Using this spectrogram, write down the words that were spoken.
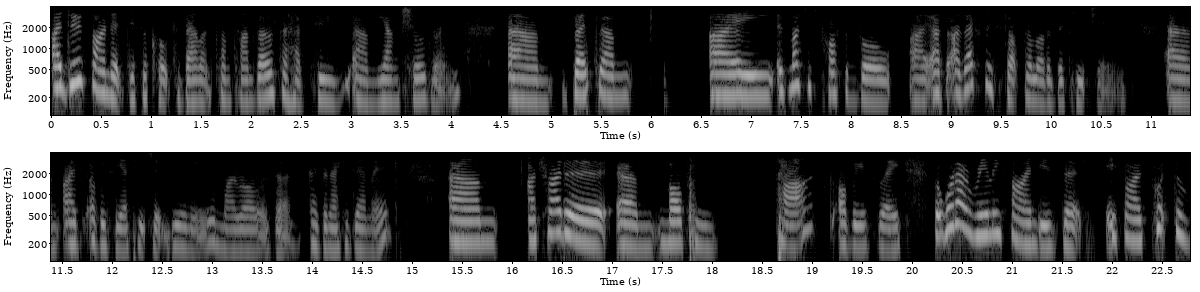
I do find it difficult to balance sometimes. I also have two um, young children, um, but um, I, as much as possible, I, have I've actually stopped a lot of the teaching. Um, I, obviously, I teach at uni in my role as a as an academic. Um, I try to um, multitask, obviously, but what I really find is that if I put the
